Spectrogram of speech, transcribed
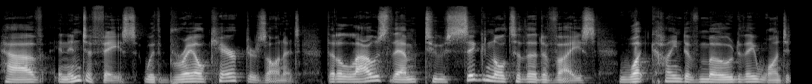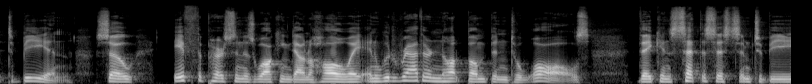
have an interface with braille characters on it that allows them to signal to the device what kind of mode they want it to be in. So if the person is walking down a hallway and would rather not bump into walls, they can set the system to be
